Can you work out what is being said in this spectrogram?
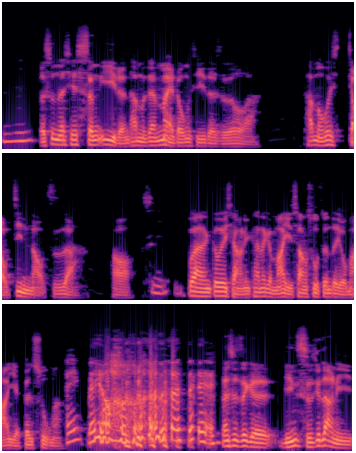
嗯而是那些生意人他们在卖东西的时候啊，他们会绞尽脑汁啊，好、是，不然各位想，你看那个蚂蚁上树，真的有蚂蚁跟树吗？哎，没有，对，但是这个名词就让你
